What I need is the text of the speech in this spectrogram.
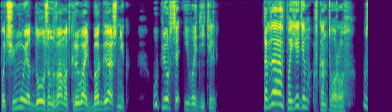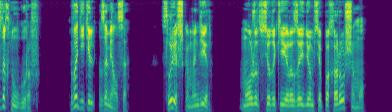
Почему я должен вам открывать багажник?» Уперся и водитель. «Тогда поедем в контору», — вздохнул Гуров. Водитель замялся. «Слышь, командир, может, все-таки разойдемся по-хорошему?»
